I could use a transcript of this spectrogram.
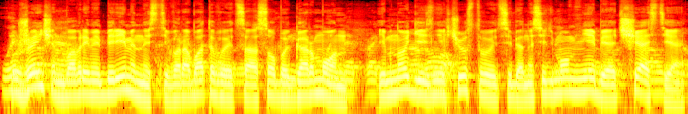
У женщин во время беременности вырабатывается особый гормон, и многие из них чувствуют себя на седьмом небе от счастья.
